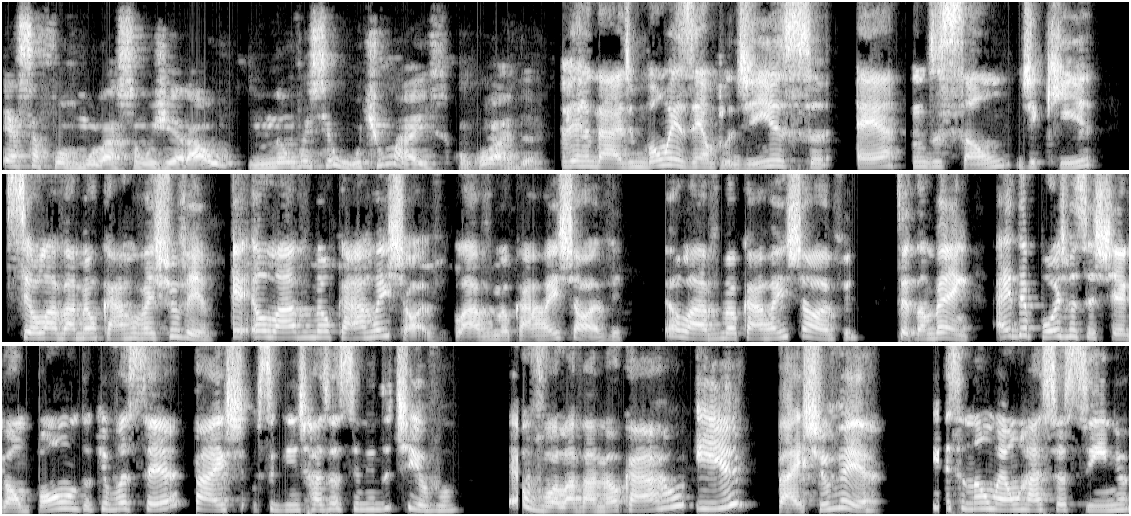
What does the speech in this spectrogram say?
essa formulação geral não vai ser útil mais, concorda? Verdade. Um bom exemplo disso é a indução de que se eu lavar meu carro vai chover. Eu lavo meu carro e chove. Lavo meu carro e chove eu lavo meu carro aí chove. Você também? Aí depois você chega a um ponto que você faz o seguinte raciocínio indutivo. Eu vou lavar meu carro e vai chover. E esse não é um raciocínio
